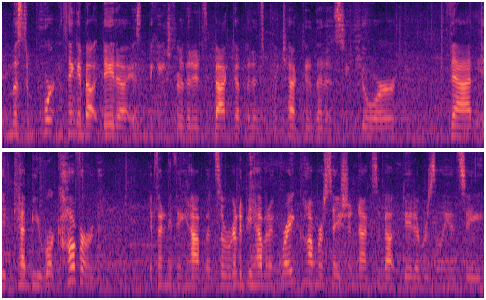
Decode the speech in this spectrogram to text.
The most important thing about data is making sure that it's backed up, that it's protected, that it's secure, that it can be recovered if anything happens. So we're going to be having a great conversation next about data resiliency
